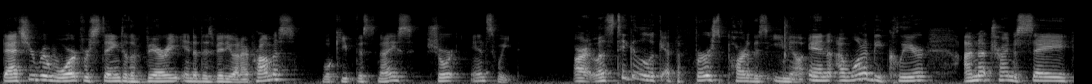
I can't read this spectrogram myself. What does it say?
that's your reward for staying to the very end of this video. And I promise we'll keep this nice, short, and sweet. All right, let's take a look at the first part of this email. And I wanna be clear, I'm not trying to say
